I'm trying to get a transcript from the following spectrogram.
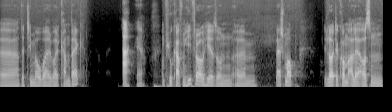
äh, The T-Mobile Welcome Back. Ah, ja. Am Flughafen Heathrow, hier so ein ähm, Flashmob. Die Leute kommen alle aus dem,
